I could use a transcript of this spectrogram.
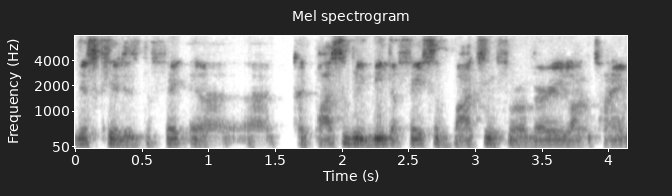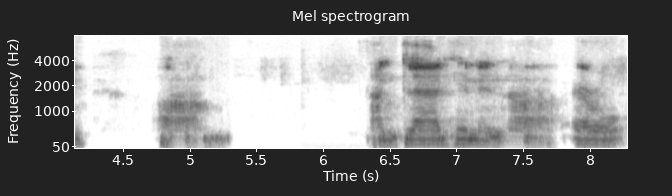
This kid is the fa- uh, uh, could possibly be the face of boxing for a very long time. Um, I'm glad him and uh, Errol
